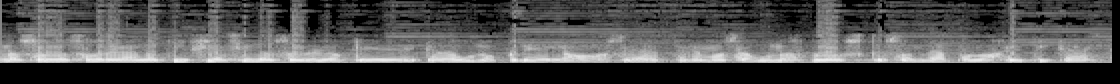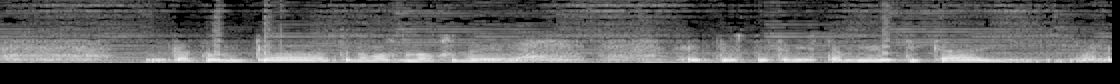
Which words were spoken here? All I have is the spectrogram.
no solo sobre la noticia, sino sobre lo que cada uno cree, ¿no? O sea, tenemos algunos blogs que son de apologética católica, tenemos blogs de gente especialista en bioética y, bueno,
